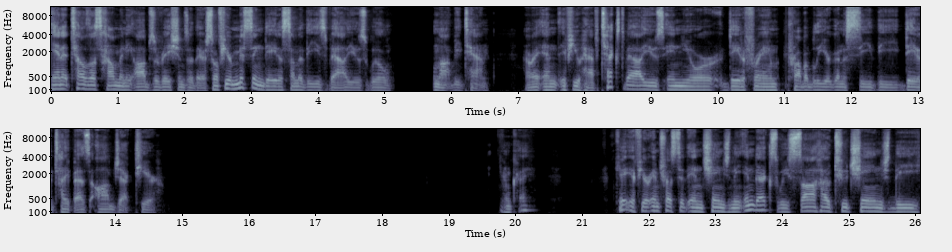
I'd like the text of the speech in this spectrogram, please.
and it tells us how many observations are there. So if you're missing data, some of these values will not be 10. All right. And if you have text values in your data frame, probably you're going to see the data type as object here. Okay. Okay, if you're interested in changing the index, we saw how to change the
